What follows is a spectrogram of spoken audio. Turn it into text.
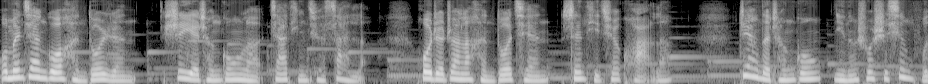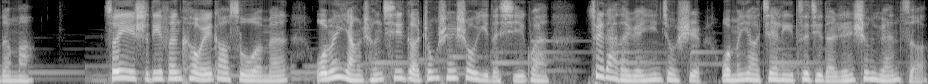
我们见过很多人，事业成功了，家庭却散了；或者赚了很多钱，身体却垮了。这样的成功，你能说是幸福的吗？所以，史蒂芬·科维告诉我们，我们养成七个终身受益的习惯，最大的原因就是我们要建立自己的人生原则，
